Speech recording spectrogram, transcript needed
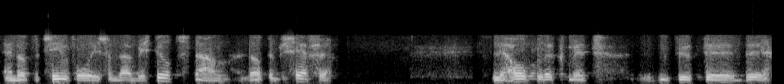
En dat het zinvol is om daarbij stil te staan. En dat te beseffen. Hopelijk met natuurlijk de, de,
